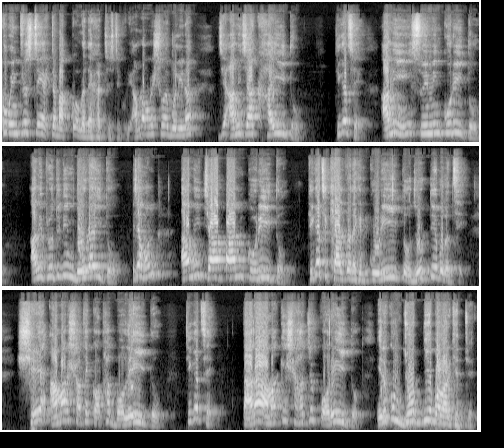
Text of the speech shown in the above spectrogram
খুব ইন্টারেস্টিং একটা বাক্য আমরা দেখার চেষ্টা করি। আমরা অনেক সময় বলি না যে, আমি চা খাই তো ঠিক আছে? আমি সুইমিং করি তো আমি প্রতিদিন দৌড়াই তো যেমন, আমি চা পান করি তো ঠিক আছে? খেয়াল করে দেখেন করি তো জোর দিয়ে বলেছে। সে আমার সাথে কথা বলেই তো, ঠিক আছে? তারা আমাকে সাহায্য করেই তো। এরকম জোর দিয়ে বলার ক্ষেত্রে।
